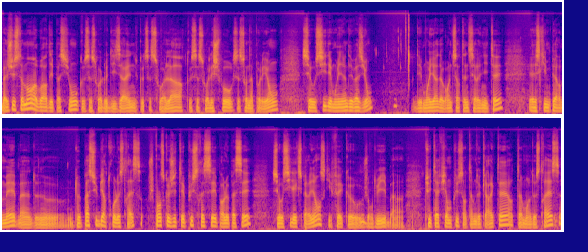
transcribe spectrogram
Bah, justement, avoir des passions, que ce soit le design, que ce soit l'art, que ce soit les chevaux, que ce soit Napoléon, c'est aussi des moyens d'évasion. Des moyens d'avoir une certaine sérénité, et ce qui me permet ben, de ne pas subir trop le stress. Je pense que j'étais plus stressé par le passé, c'est aussi l'expérience qui fait qu'aujourd'hui, ben, tu t'affirmes plus en termes de caractère, tu as moins de stress,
